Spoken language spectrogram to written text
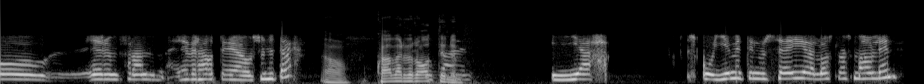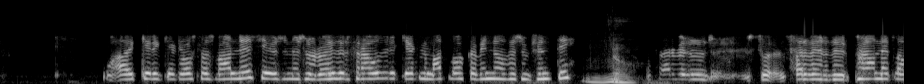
og erum fram yfir hátegi á sunnudag. Já, hvað verður á oddinum? Já, sko ég myndi nú segja loslasmálinn og aðgerri gegn loslasmálinn séu svona eins og rauður þráður í gegnum alla okkar vinna á þessum fundi. Já, og þar verður, þar verður panel á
